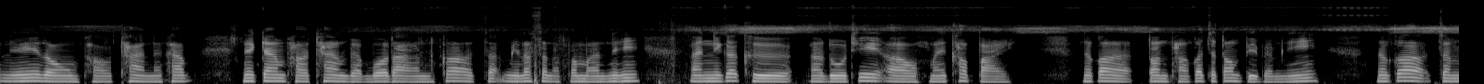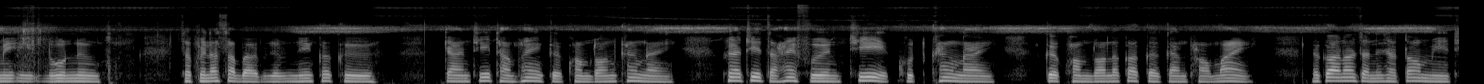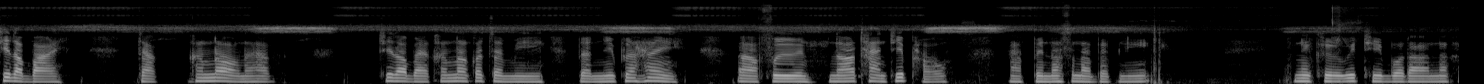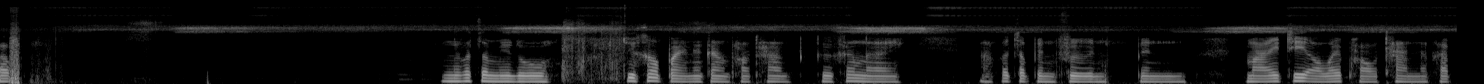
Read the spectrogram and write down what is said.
อันนี้โรงเผาถ่านนะครับ ในการเผาถ่านแบบโบราณก็จะมีลักษณะประมาณนี้ อันนี้ก็คือเอารูที่เอาไม้เข้าไป แล้วก็ตอนเผาก็จะต้องปิดแบบนี้ แล้วก็จะมีอีกรูหนึ่งจะเป็นลักษณะแบบนี้ก็คือ การที่ทำให้เกิดความร้อนข้างใน เพื่อที่จะให้ฟืนที่ขุดข้างใน เกิดความร้อนแล้วก็เกิดการเผาไหม้แล้วก็นอกจากนี้จะต้องมีที่ระบาย จากข้างนอกนะครับ ที่เระบายข้างนอกก็จะมีแบบนี้เพื่อให้อ่าฟืนแล้วถ่านที่เผาเป็นลักษณะแบบนี้ นี่คือวิธีโบราณนะครับนี่ก็จะมีรูที่เข้าไปในการเผาถ่านคือข้างในก็จะเป็นฟืนเป็นไม้ที่เอาไว้เผาถ่านนะครับ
